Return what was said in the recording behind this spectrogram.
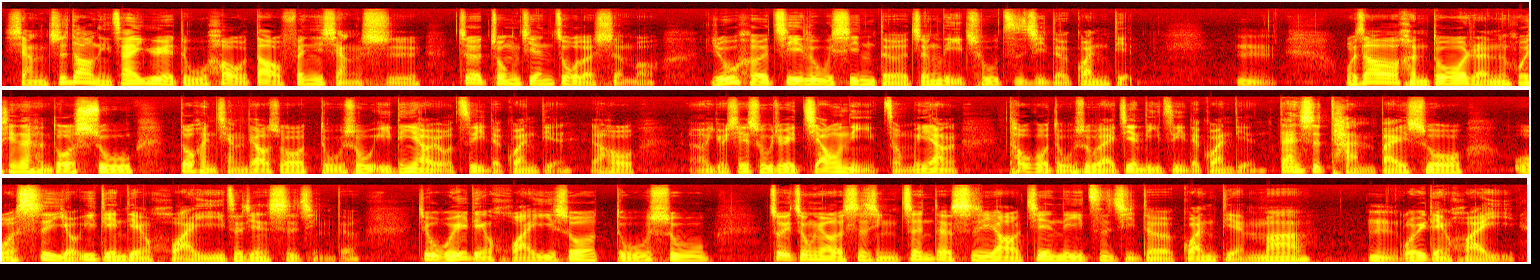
想知道你在阅读后到分享时，这中间做了什么？如何记录心得，整理出自己的观点？嗯，我知道很多人或现在很多书都很强调说，读书一定要有自己的观点，然后呃，有些书就会教你怎么样透过读书来建立自己的观点。但是坦白说，我是有一点点怀疑这件事情的。就我一点怀疑，说读书最重要的事情，真的是要建立自己的观点吗？嗯，我有点怀疑。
